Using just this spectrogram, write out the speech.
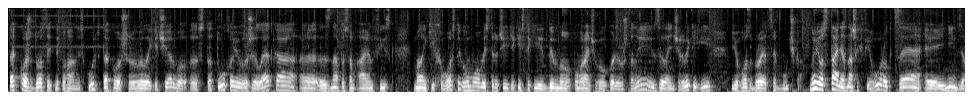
Також досить непоганий скульпт, також велике черво з татухою, жилетка з написом Iron Fist, маленький хвостик гумовий строчить, якісь такі дивного помаранчевого кольору штани, зелені червики і його зброя це бучка. Ну і остання з наших фігурок це ніндзя. Е,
